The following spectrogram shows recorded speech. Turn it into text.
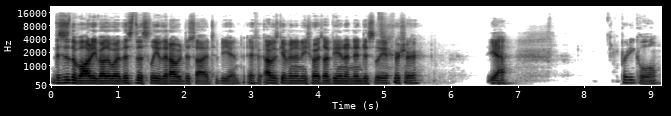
This is the body, by the way. This is the sleeve that I would decide to be in. If I was given any choice, I'd be in a ninja sleeve for sure. Yeah. Pretty cool.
